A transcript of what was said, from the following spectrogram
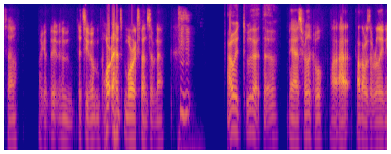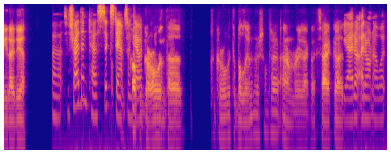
So like it, it- it's even more it's more expensive now. I would do that though. Yeah, it's really cool. I, I thought that was a really neat idea. Uh, so Shai then tests six stamps It's on called Gao. the girl and the the girl with the balloon or something. I don't remember exactly. Sorry, go ahead. Yeah, I don't. I don't know what.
